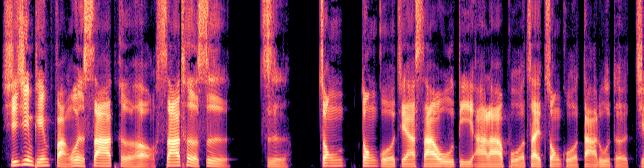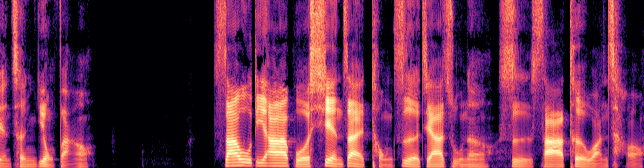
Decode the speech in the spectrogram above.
习近平访问沙特后，沙特是指中东国家沙乌地阿拉伯在中国大陆的简称用法哦。沙乌地阿拉伯现在统治的家族呢，是沙特王朝，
